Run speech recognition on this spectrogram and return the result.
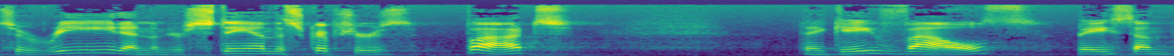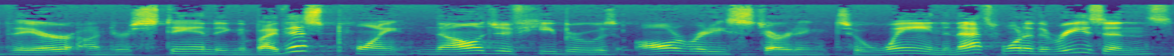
to read and understand the scriptures. But they gave vowels based on their understanding. And by this point, knowledge of Hebrew was already starting to wane. And that's one of the reasons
